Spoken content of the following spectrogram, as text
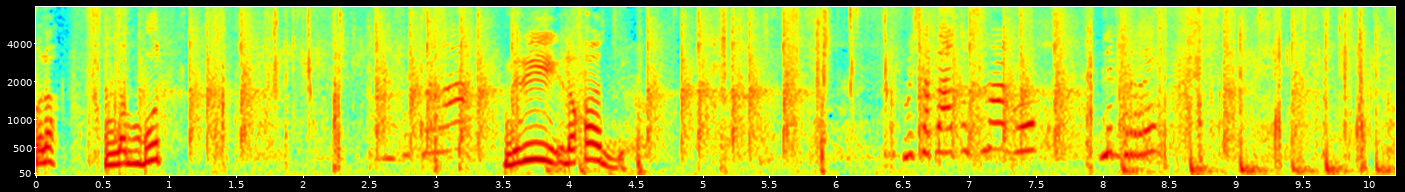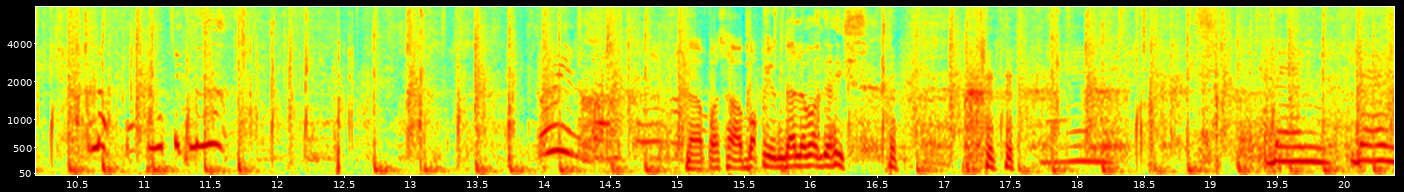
Wala, ang lambot. Diri, lakad. May sapatos na ako. Libre. Ano? Putik na. Uy. Napasabak yung dalawa guys. Bang, bang.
